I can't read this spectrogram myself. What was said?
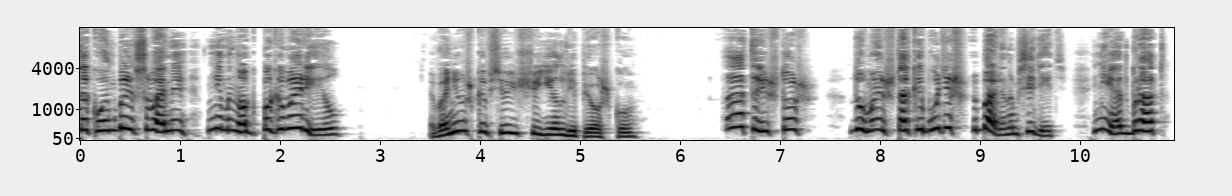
так он бы с вами немного поговорил. Ванюшка все еще ел лепешку. — А ты что ж, думаешь, так и будешь барином сидеть? Нет, брат,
